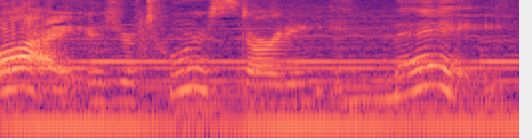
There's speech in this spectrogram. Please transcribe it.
why is your tour starting in May?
